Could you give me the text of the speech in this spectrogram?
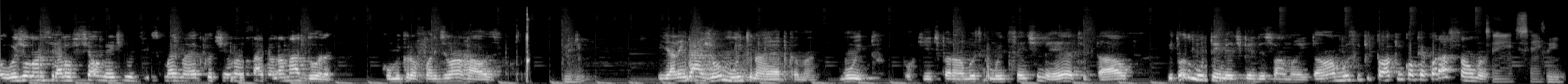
Hoje eu lancei ela oficialmente no disco, mas na época eu tinha lançado ela amadora, com microfone de Lan House. Uhum. E ela engajou muito na época, mano. Muito. Porque, tipo, era uma música muito sentimento e tal. E todo mundo tem medo de perder sua mãe. Então é uma música que toca em qualquer coração, mano. Sim, sim. Sim.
